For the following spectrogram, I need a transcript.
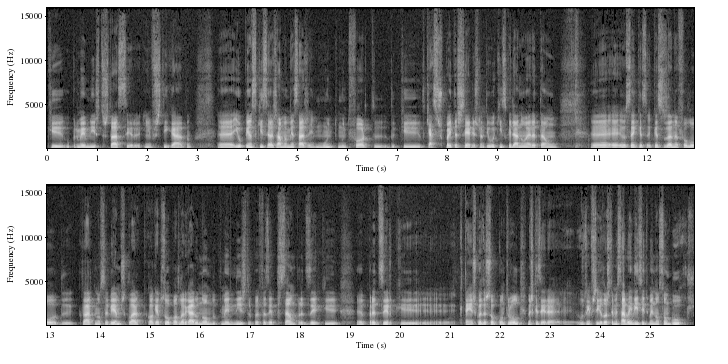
que o Primeiro-Ministro está a ser investigado, eu penso que isso é já uma mensagem muito, muito forte de que, de que há suspeitas sérias. Portanto, eu aqui se calhar não era tão. Uh, eu sei que a, que a, Susana falou de, claro que não sabemos, claro que qualquer pessoa pode largar o nome do Primeiro-Ministro para fazer pressão, para dizer que, uh, para dizer que, que tem as coisas sob controle, mas quer dizer, os investigadores também sabem disso e também não são burros.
